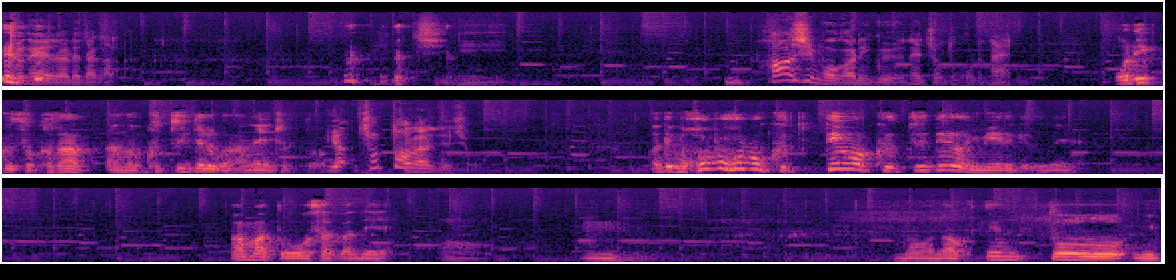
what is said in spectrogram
去年やられたから12阪神も分かりにくいよねちょっとこれねオリックスと重なあのくっついてるからね、ちょっとい。やちょっと離れてるでしょあでも、ほぼほぼく点はくっついてるように見えるけどね。天と大阪で。ううん。まあ、楽天と日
